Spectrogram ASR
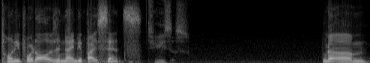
twenty four dollars and ninety five cents. Jesus. Um,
